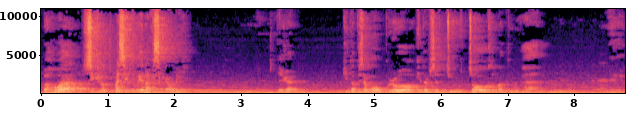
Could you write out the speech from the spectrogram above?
Bahwa secret place itu enak sekali, ya kan? Kita bisa ngobrol, kita bisa curcol sama Tuhan, ya?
